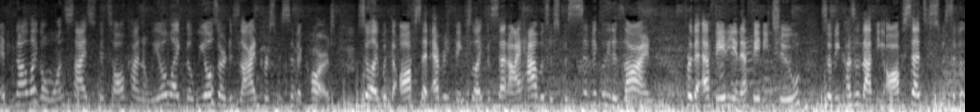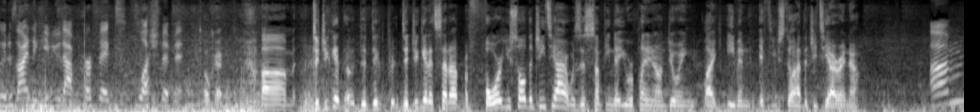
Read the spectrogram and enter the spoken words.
it's not like a one size fits all kind of wheel. Like the wheels are designed for specific cars. So like with the offset everything. So like the set I have is specifically designed for the F80 and F82. So because of that, the offset's specifically designed to give you that perfect flush fitment. Okay. Um, did you get did, did, did you get it set up before you sold the GTI, or was this something that you were planning on doing, like even if you still had the GTI right now? Um,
